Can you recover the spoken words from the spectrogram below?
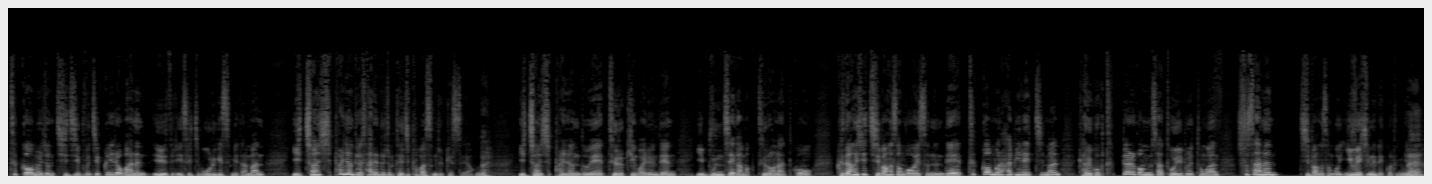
특검을 좀 지지부지 끌려고 하는 일들이 있을지 모르겠습니다만 2018년도의 사례를 좀 되짚어봤으면 좋겠어요. 네. 2018년도에 드루킹 관련된 이 문제가 막 드러났고 그 당시 지방선거가 있었는데 특검을 합의를 했지만 결국 특별검사 도입을 통한 수사는 지방선거 이후에 진행됐거든요. 네.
